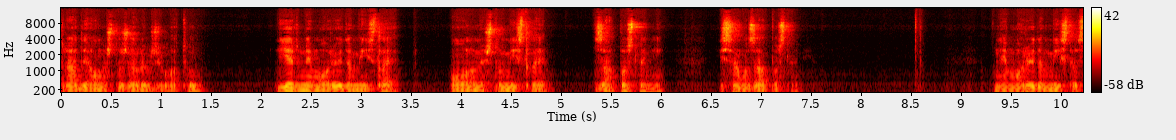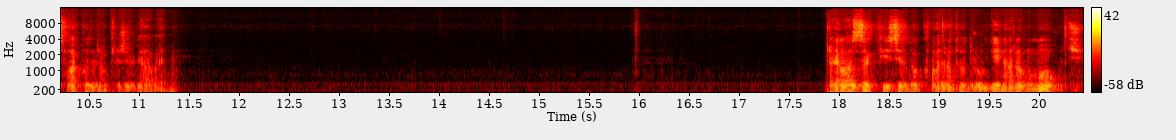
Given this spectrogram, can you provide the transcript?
rade ono što žele u životu, jer ne moraju da misle o onome što misle zaposleni i samo zaposleni. Ne moraju da misle o svakodnevnom preživljavanju. Prelazak iz jednog kvadranta u drugi je naravno moguć.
